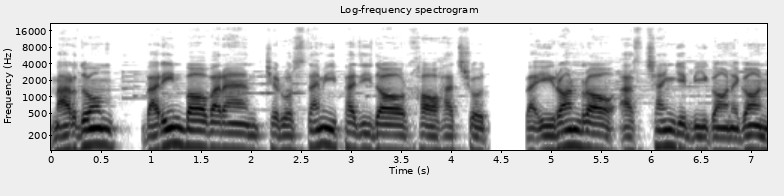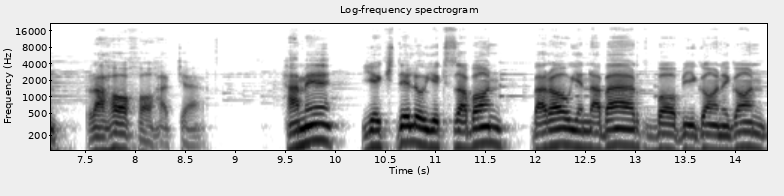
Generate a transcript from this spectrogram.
مردم بر این باورند که رستمی پدیدار خواهد شد و ایران را از چنگ بیگانگان رها خواهد کرد. همه یک دل و یک زبان برای نبرد با بیگانگان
